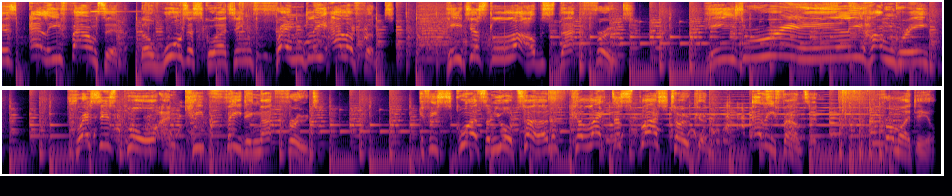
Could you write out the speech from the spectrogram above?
Here's Elly Fountain, the water squirting friendly elephant. He just loves that fruit. He's really hungry. Press his paw and keep feeding that fruit. If he squirts on your turn, collect a splash token. Elly Fountain from Ideal.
